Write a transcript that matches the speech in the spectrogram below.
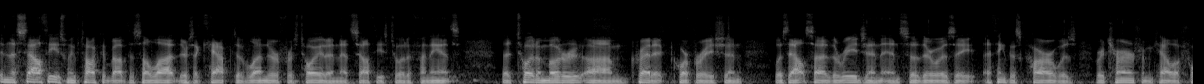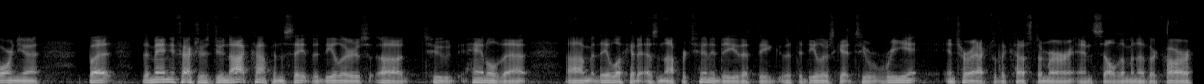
in the southeast, we've talked about this a lot. There's a captive lender for Toyota, and that's Southeast Toyota Finance. The Toyota Motor um, Credit Corporation was outside the region, and so there was a. I think this car was returned from California, but the manufacturers do not compensate the dealers uh, to handle that. Um, they look at it as an opportunity that the that the dealers get to re-interact with the customer and sell them another car,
